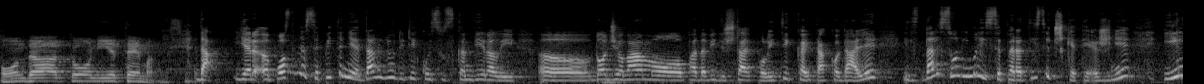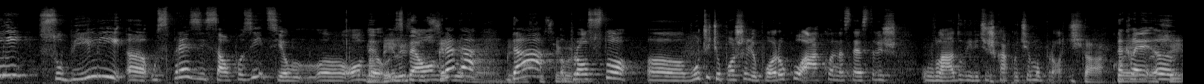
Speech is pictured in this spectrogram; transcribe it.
onda to nije tema. Mislim. Da, jer e, postavlja se pitanje da li ljudi ti koji su skandirali e, dođi ovamo pa da vidi šta je politika i tako dalje, da li su oni imali separatističke težnje ili su bili e, u sprezi sa opozicijom e, bili iz Beograda da prosto Vučiću pošalju poruku ako nas ne staviš u vladu vidit ćeš kako ćemo proći. Tako dakle, je, znači,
